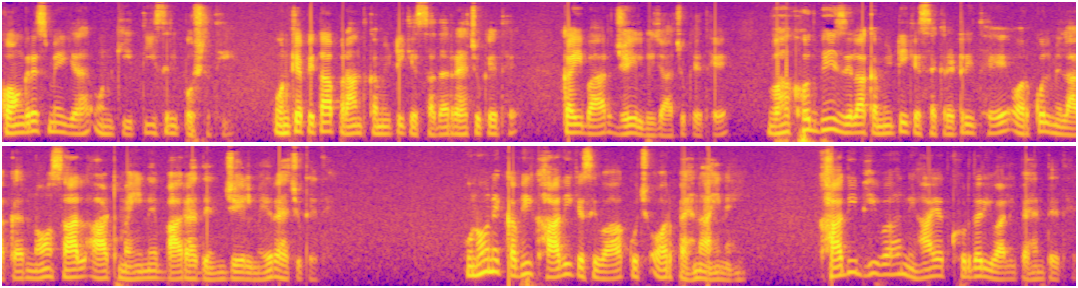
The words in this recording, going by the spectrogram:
कांग्रेस में यह उनकी तीसरी पुष्ट थी। उनके पिता प्रांत कमेटी के सदर रह चुके थे। कई बार जेल भी जा चुके थे। वह खुद भी जिला कमेटी के सेक्रेटरी थे और कुल मिलाकर नौ साल, आठ महीने, बारह दिन जेल में रह चुके थे। उन्होंने कभी खादी के सिवा कुछ और पहना ही नहीं। खादी भी वह निहायत खुरदरी वाली पहनते थे।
